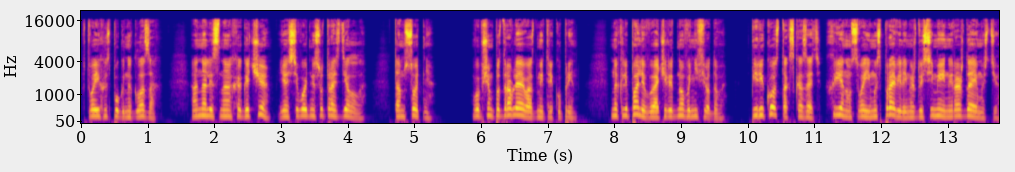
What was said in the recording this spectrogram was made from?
В твоих испуганных глазах. Анализ на ХГЧ я сегодня с утра сделала. Там сотня. В общем, поздравляю вас, Дмитрий Куприн. Наклепали вы очередного Нефёдова. Перекос, так сказать, хреном своим исправили между семейной рождаемостью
